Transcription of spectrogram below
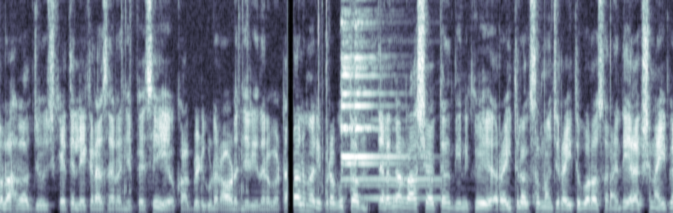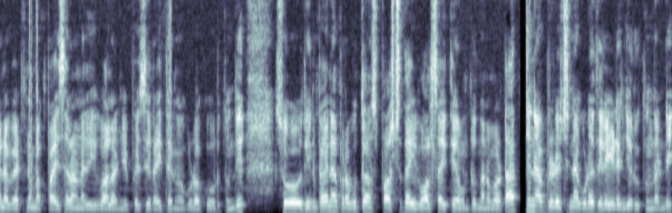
ప్రహ్లాద్ జోషికి అయితే లేఖ రాశారని చెప్పేసి ఒక అప్డేట్ కూడా రావడం జరిగిందనమాట వాళ్ళు మరి ప్రభుత్వం తెలంగాణ రాష్ట్ర వ్యాప్తంగా దీనికి రైతులకు సంబంధించి రైతు భరోసా అనేది ఎలక్షన్ అయిపోయిన వెంటనే మాకు పైసలు అనేది ఇవ్వాలని చెప్పేసి రైతాంగం కూడా కోరుతుంది. సో దీనిపైన ప్రభుత్వం స్పష్టత ఇవ్వాల్సి అయితే ఉంటుందన్నమాట. చిన్న అప్డేట్ వచ్చినా కూడా తెలియడం జరుగుతుందండి.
